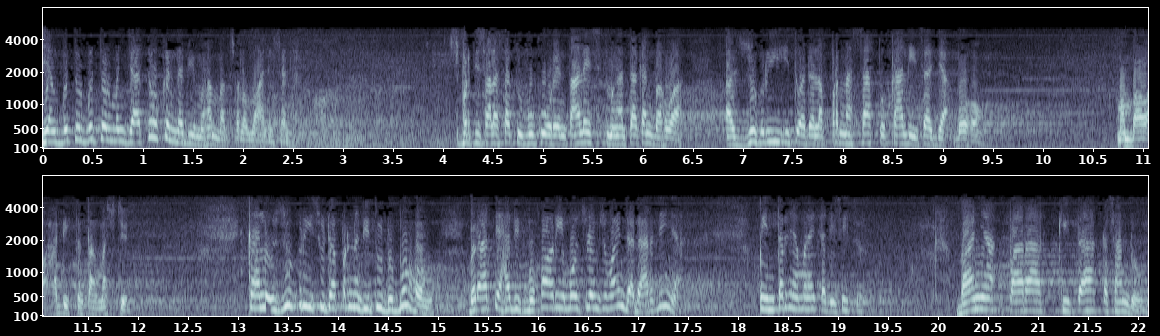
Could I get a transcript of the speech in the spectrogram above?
Yang betul-betul menjatuhkan Nabi Muhammad SAW. Seperti salah satu buku orientalis mengatakan bahwa Az-Zuhri itu adalah pernah satu kali saja bohong membawa hadis tentang masjid. Kalau Zuhri sudah pernah dituduh bohong, berarti hadis Bukhari, Muslim semuanya tidak ada artinya. Pinternya mereka di situ. Banyak para kita kesandung.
